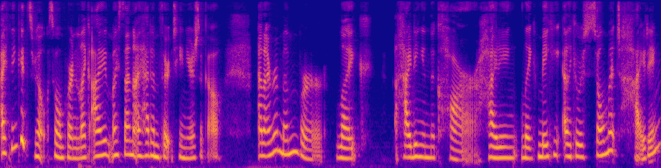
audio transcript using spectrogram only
I think it's real, so important. Like, I, my son, I had him 13 years ago. And I remember like hiding in the car, hiding, like making, like, there was so much hiding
